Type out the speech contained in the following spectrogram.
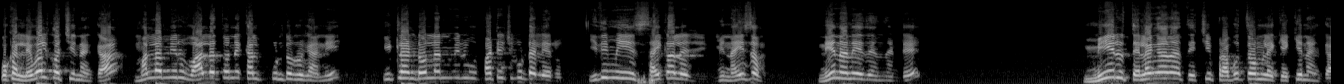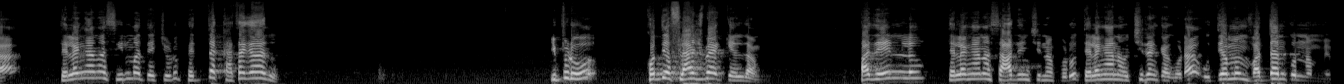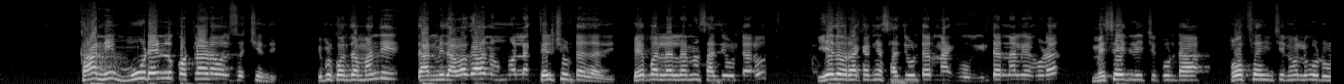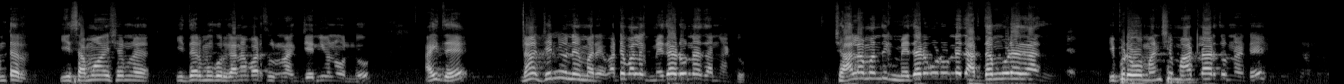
ఒక లెవెల్కి వచ్చినాక మళ్ళీ మీరు వాళ్ళతోనే కలుపుకుంటున్నారు కానీ ఇట్లాంటి వాళ్ళని మీరు పట్టించుకుంటలేరు. ఇది మీ సైకాలజీ మీ నైజం. నేను అనేది ఏంటంటే మీరు తెలంగాణ తెచ్చి ప్రభుత్వంలోకి ఎక్కినాక తెలంగాణ సినిమా తెచ్చుడు పెద్ద కథ కాదు. ఇప్పుడు కొద్దిగా ఫ్లాష్ బ్యాక్కి వెళ్దాం పదేళ్ళు తెలంగాణ సాధించినప్పుడు తెలంగాణ వచ్చినాక కూడా ఉద్యమం వద్దనుకున్నాం మేము. కానీ మూడేళ్ళు కొట్లాడవలసి వచ్చింది. ఇప్పుడు కొంతమంది దాని మీద అవగాహన ఉన్న వాళ్ళకి తెలిసి ఉంటుంది అది. పేపర్లలో చదివి ఉంటారు ఏదో రకంగా చదివి ఉంటారు. నాకు ఇంటర్నల్గా కూడా మెసేజ్లు ఇచ్చుకుంటా ప్రోత్సహించిన వాళ్ళు కూడా ఉంటారు. ఈ సమావేశంలో ఇద్దరు ముగ్గురు కనబడుతున్నారు నాకు జెన్యున్ వాళ్ళు. అయితే నా జెన్యునే మరి అంటే వాళ్ళకి మెదడు ఉన్నది అన్నట్టు. చాలా మందికి మెదడు కూడా ఉండేది అర్థం కూడా కాదు. ఇప్పుడు ఓ మనిషి మాట్లాడుతున్నంటే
